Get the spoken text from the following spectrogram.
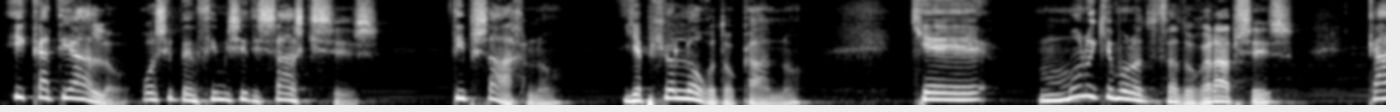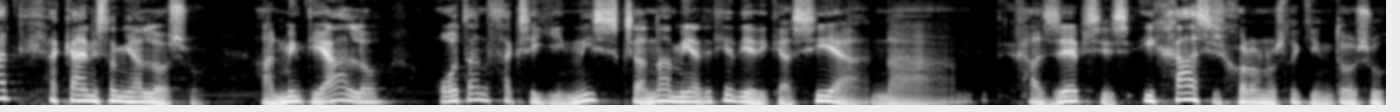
ή κάτι άλλο ως υπενθύμηση της άσκησης. Τι ψάχνω, για ποιο λόγο το κάνω και μόνο και μόνο ότι θα το γράψεις κάτι θα κάνεις στο μυαλό σου. Αν μην τι άλλο, όταν θα ξεκινήσεις ξανά μια τέτοια διαδικασία να χαζέψεις ή χάσεις χρόνο στο κινητό σου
